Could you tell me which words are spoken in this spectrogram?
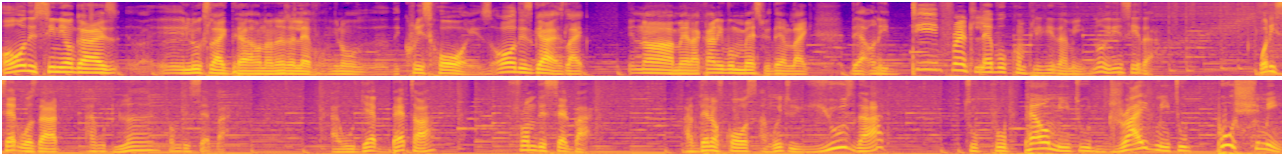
all the senior guys, it looks like they're on another level. You know, the Chris Hoys, all these guys, like, nah, man, I can't even mess with them. Like, they're on a different level completely than me. No, he didn't say that. What he said was that I would learn from this setback. I will get better from this setback. And then, of course, I'm going to use that to propel me, to drive me, to push me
